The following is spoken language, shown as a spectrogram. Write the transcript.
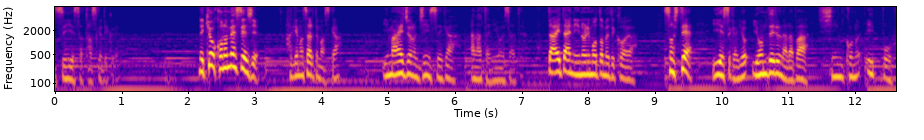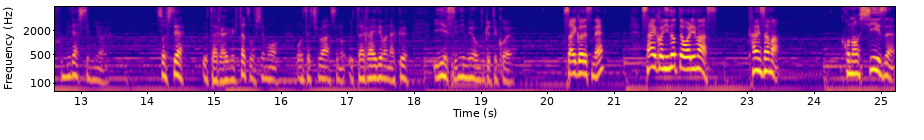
ずイエスは助けてくれる。で今日このメッセージ励まされてますか？今以上の人生があなたに用意されてる。大胆に祈り求めてこうよ。そしてイエスが呼んでいるならば信仰の一歩を踏み出してみようよ。そして疑いが来たとしても俺たちはその疑いではなくイエスに目を向けてこう最高ですね。最後に祈って終わります。神様このシーズン。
